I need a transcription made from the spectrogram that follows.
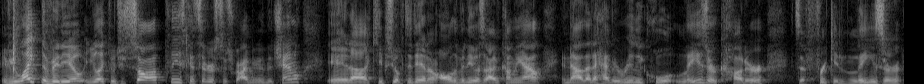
If you liked the video and you liked what you saw, please consider subscribing to the channel. It uh, keeps you up to date on all the videos I have coming out. And now that I have a really cool laser cutter, it's a freaking laser,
